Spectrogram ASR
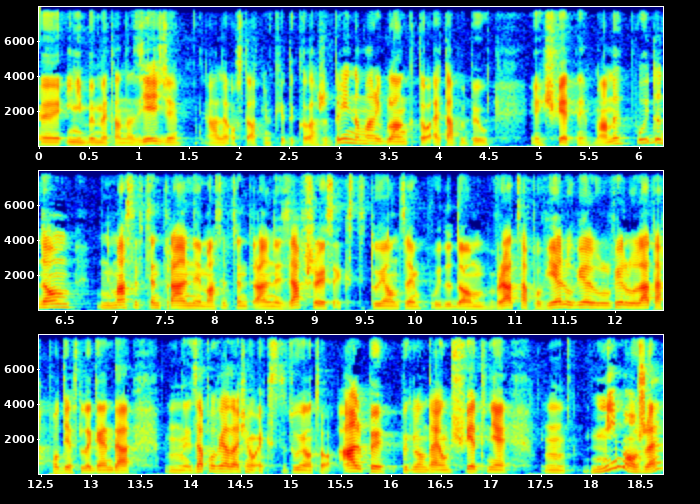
y, i niby meta na zjeździe, ale ostatnio, kiedy kolarze byli na Marie Blanc, to etap był świetny. Mamy Pój do dom, masyw centralny, masyw centralny zawsze jest ekscytujący. Pój do dom wraca po wielu, wielu, wielu latach, podjazd legenda, mm, zapowiada się ekscytująco. Alpy wyglądają świetnie, mm, mimo że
